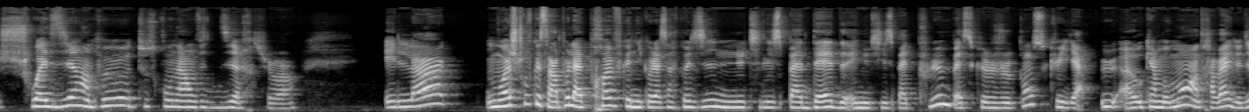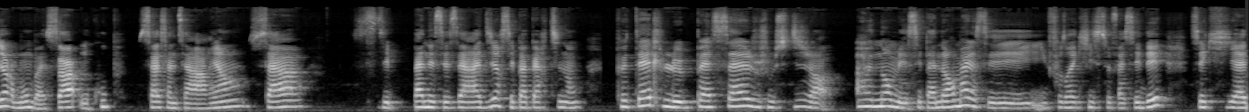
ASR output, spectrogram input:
choisir un peu tout ce qu'on a envie de dire, tu vois. Et là, moi, je trouve que c'est un peu la preuve que Nicolas Sarkozy n'utilise pas d'aide et n'utilise pas de plume, parce que je pense qu'il y a eu à aucun moment un travail de dire bon bah ça on coupe, ça ça ne sert à rien, ça c'est pas nécessaire à dire, c'est pas pertinent. Peut-être le passage où je me suis dit genre ah non mais c'est pas normal, c'est il faudrait qu'il se fasse aider, c'est qu'il a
